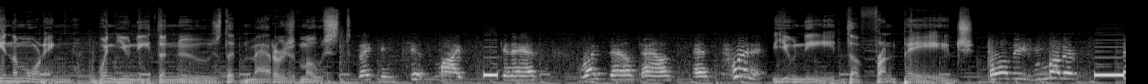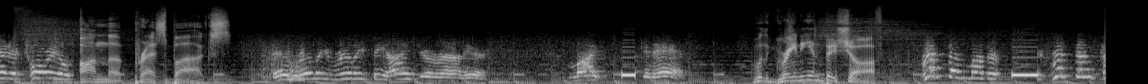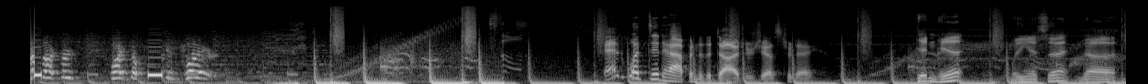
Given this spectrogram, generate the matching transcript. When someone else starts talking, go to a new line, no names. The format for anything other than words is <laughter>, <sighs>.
In the morning, when you need the news that matters most,
They can kiss my fucking ass right downtown and print it.
you need the front page
All these mother editorials,
on the press box.
they're really, really behind you around here. My fucking ass.
With Graney and Bischoff,
Rip them mother rip them suckers like the fucking players.
Ed, what did happen to the Dodgers yesterday?
Didn't hit. What are you gonna say? The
